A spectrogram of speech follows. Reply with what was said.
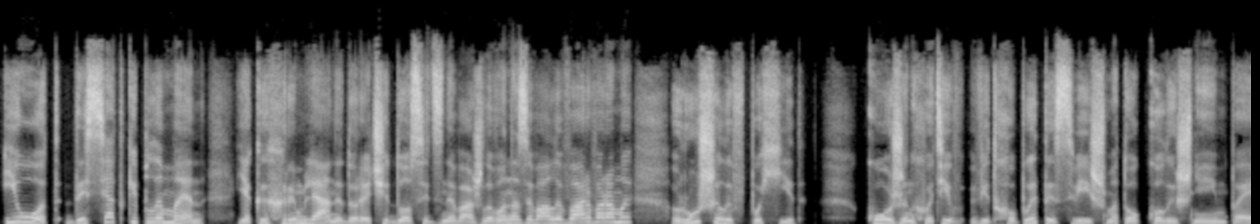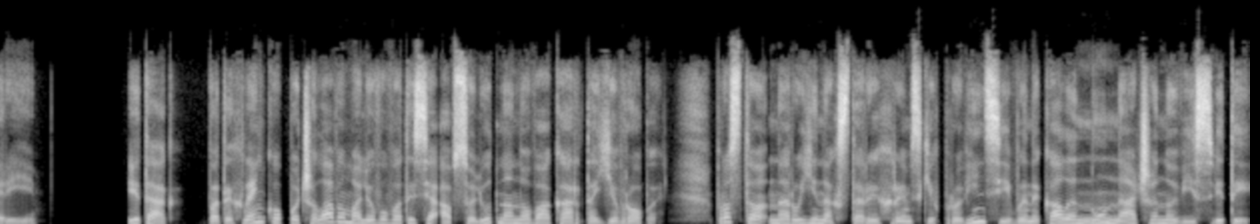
І от десятки племен, яких римляни, до речі, досить зневажливо називали варварами, рушили в похід. Кожен хотів відхопити свій шматок колишньої імперії. І так, потихеньку почала вимальовуватися абсолютно нова карта Європи. Просто на руїнах старих римських провінцій виникали ну наче нові світи,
